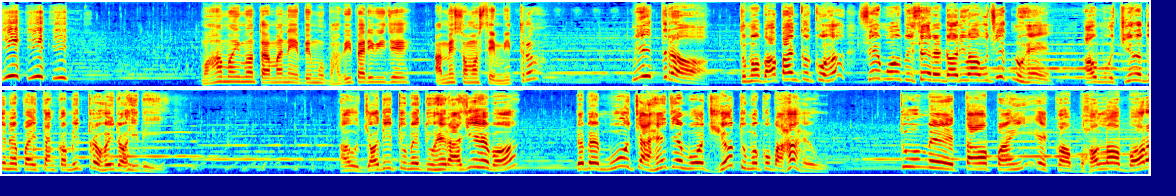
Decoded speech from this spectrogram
ହି ହି ହି। ମହାମହିମ ତାମାନେ ଏବେ ମୁଁ ଭାବିପାରିବି ଯେ ଆମେ ସମସ୍ତେ ମିତ୍ର ମିତ୍ର ତୁମ ବାପାଙ୍କୁ କୁହ ସେ ମୋ ବିଷୟରେ ଡରିବା ଉଚିତ ନୁହେଁ ଆଉ ମୁଁ ଚିରଦିନ ପାଇଁ ତାଙ୍କ ମିତ୍ର ହୋଇ ରହିବି ଆଉ ଯଦି ତୁମେ ଦୁହେଁ ରାଜି ହେବ ତେବେ ମୁଁ ଚାହେଁ ଯେ ମୋ ଝିଅ ତୁମକୁ ବାହା ହେଉ ତୁମେ ତା ପାଇଁ ଏକ ଭଲ ବର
